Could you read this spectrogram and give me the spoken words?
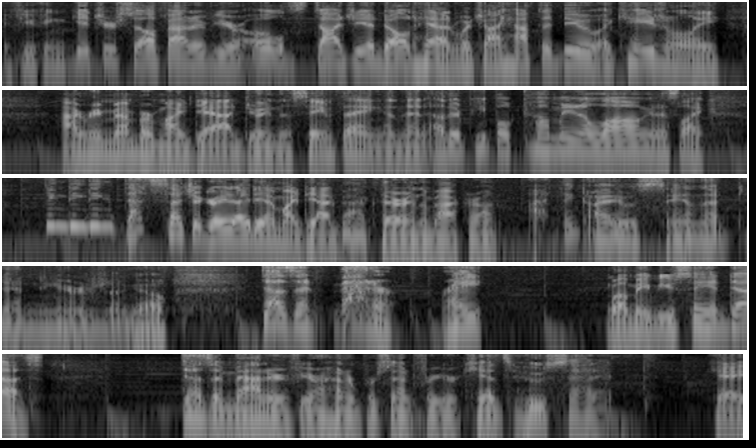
if you can get yourself out of your old stodgy adult head, which I have to do occasionally, I remember my dad doing the same thing. And then other people coming along, and it's like, ding, ding, ding. That's such a great idea. My dad back there in the background. I think I was saying that 10 years ago. Doesn't matter, right? Well, maybe you say it does. Doesn't matter if you're 100% for your kids. Who said it? Okay.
